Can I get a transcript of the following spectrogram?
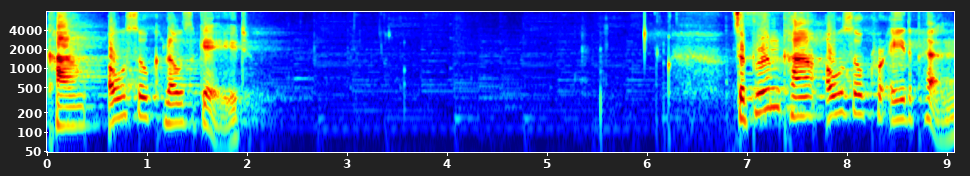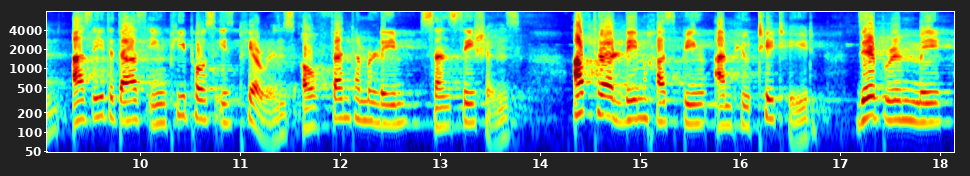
can also close gate. The brain can also create pain, as it does in people's experience of phantom limb sensations. After a limb has been amputated, their brain may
